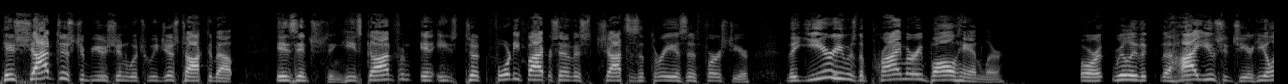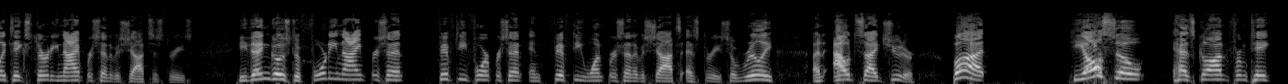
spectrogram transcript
His shot distribution, which we just talked about, is interesting. He's gone from he's took 45% of his shots as a three as his first year. The year he was the primary ball handler, or really the, the high usage year, he only takes 39% of his shots as threes. He then goes to 49% 54% and 51% of his shots as three. So really an outside shooter. But he also has gone from take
